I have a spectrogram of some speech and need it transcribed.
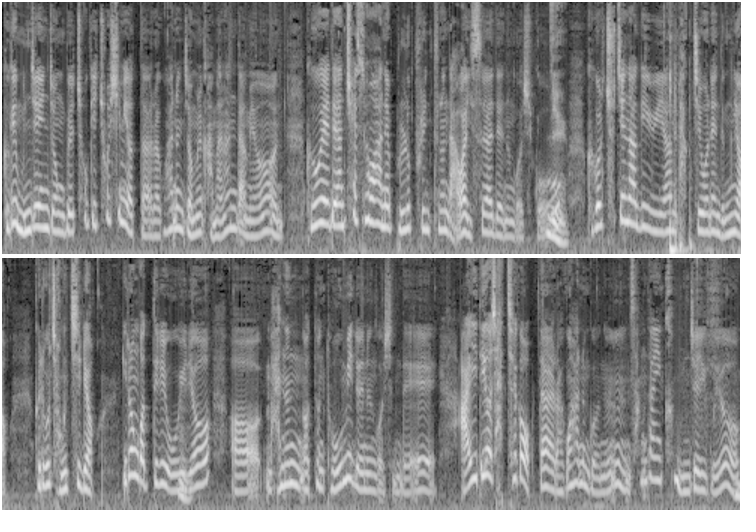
그게 문재인 정부의 초기 초심이었다라고 하는 점을 감안한다면 그거에 대한 최소한의 blueprint는 나와 있어야 되는 것이고 네. 그걸 추진하기 위한 박지원의 능력 그리고 정치력 이런 것들이 오히려 음. 어 많은 어떤 도움이 되는 것인데 아이디어 자체가 없다라고 하는 거는 상당히 큰 문제이고요. 음.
